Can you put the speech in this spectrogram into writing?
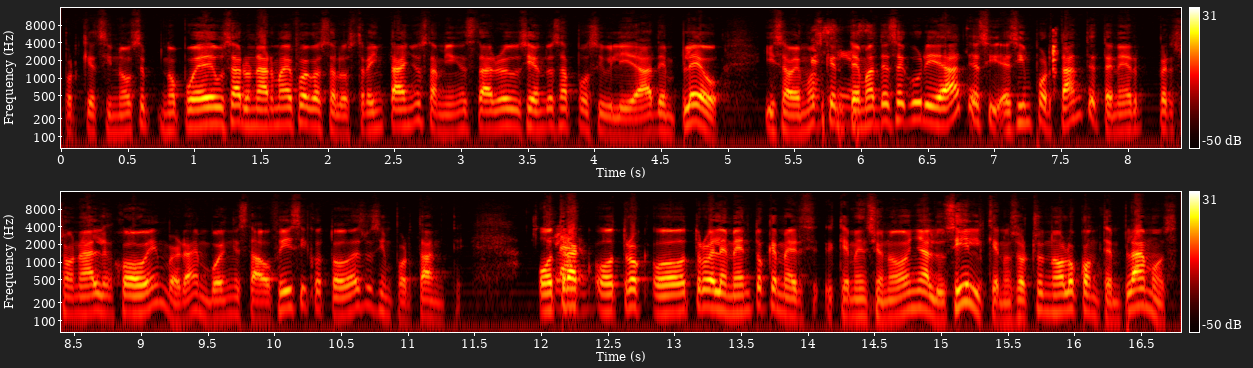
porque si no, se, no puede usar un arma de fuego hasta los 30 años, también está reduciendo esa posibilidad de empleo. Y sabemos Así que en es. temas de seguridad es, es, importante tener personal joven, ¿verdad? En buen estado físico, todo eso es importante. Otra, claro. otro, otro elemento que, me, que mencionó doña Lucil, que nosotros no lo contemplamos,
